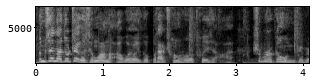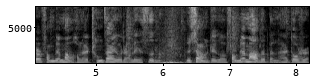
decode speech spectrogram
那么现在就这个情况呢？啊，我有一个不太成熟的推想啊，是不是跟我们这边放鞭炮后来成灾有点类似呢？就像这个放鞭炮，它本来都是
